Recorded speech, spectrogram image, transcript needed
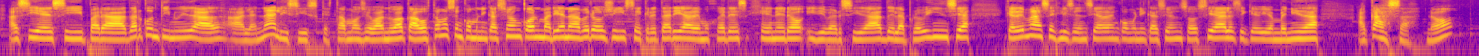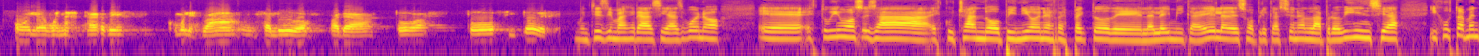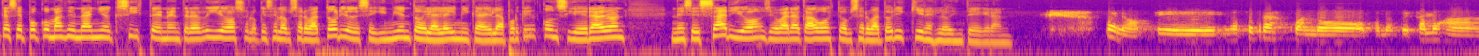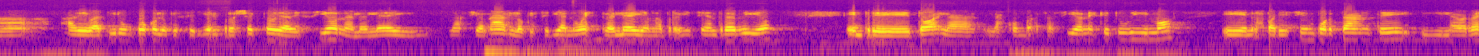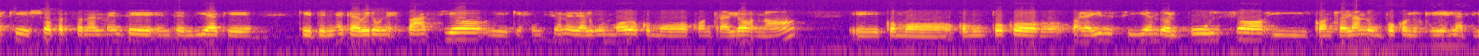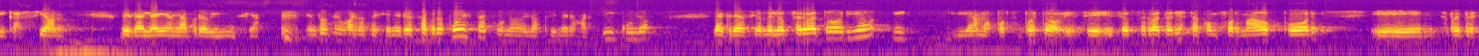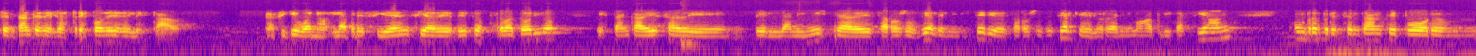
Así es, y para dar continuidad al análisis que estamos llevando a cabo, estamos en comunicación con Mariana Broggi, secretaria de Mujeres, Género y Diversidad de la provincia, que además es licenciada en Comunicación Social, así que bienvenida a casa, ¿no? Hola, buenas tardes. ¿Cómo les va? Un saludo para todas, todos y todes. Muchísimas gracias. Bueno, eh, estuvimos ya escuchando opiniones respecto de la ley Micaela, de su aplicación en la provincia, y justamente hace poco más de un año existe en Entre Ríos lo que es el Observatorio de Seguimiento de la ley Micaela. ¿Por qué consideraron necesario llevar a cabo este observatorio y quiénes lo integran? Bueno, eh, nosotras cuando, cuando empezamos a, a debatir un poco lo que sería el proyecto de adhesión a la ley nacional, lo que sería nuestra ley en la provincia de Entre Ríos, entre todas las, conversaciones que tuvimos, eh, nos pareció importante y la verdad es que yo personalmente entendía que, que tenía que haber un espacio eh, que funcione de algún modo como contralor, ¿no? Eh, como, como un poco para ir siguiendo el pulso y controlando un poco lo que es la aplicación de la ley en la provincia. Entonces, bueno, se generó esa propuesta, fue uno de los primeros artículos, la creación del observatorio y, digamos, por supuesto, ese, observatorio está conformado por eh, representantes de los tres poderes del Estado. Así que, bueno, la presidencia de, ese observatorio está en cabeza de, de la ministra de Desarrollo Social, del Ministerio de Desarrollo Social, que es el organismo de aplicación, un representante por,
